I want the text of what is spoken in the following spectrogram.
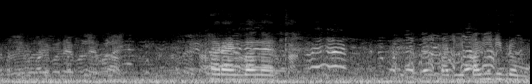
Boleh, boleh, boleh, boleh, boleh. Keren banget. Pagi-pagi di Bromo.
